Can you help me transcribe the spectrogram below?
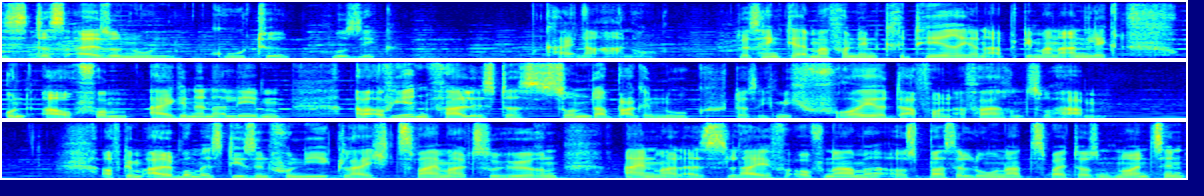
Ist das also nun gute Musik? Keine Ahnung. Das hängt ja immer von den Kriterien ab, die man anlegt und auch vom eigenen Erleben. Aber auf jeden Fall ist das sonderbar genug, dass ich mich freue, davon erfahren zu haben. Auf dem Album ist die Sinfonie gleich zweimal zu hören. Einmal als Live-Aufnahme aus Barcelona 2019,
